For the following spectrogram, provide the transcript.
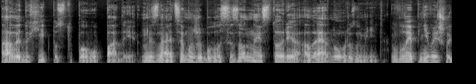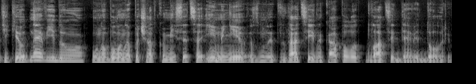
але дохід поступово падає. Не знаю, це може була сезонна історія, але ну розумієте. В липні вийшло тільки одне відео, воно було на початку місяця, і мені з монетизації накапало 29 доларів.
